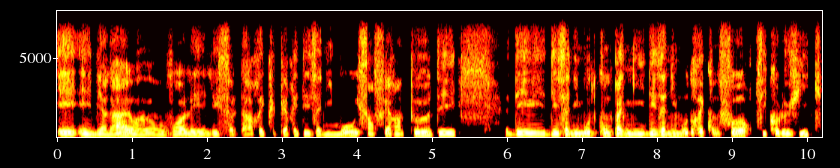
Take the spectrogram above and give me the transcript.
Et, bien là, on voit les, soldats récupérer des animaux et s'en faire un peu des, des, animaux de compagnie, des animaux de réconfort psychologique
